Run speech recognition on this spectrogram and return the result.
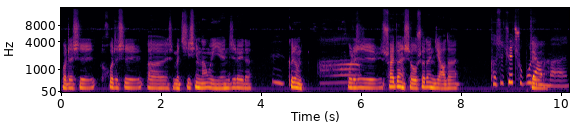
或者是或者是呃什么急性阑尾炎之类的，嗯各种啊，或者是摔断手、摔断脚的，可是却出不了门，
